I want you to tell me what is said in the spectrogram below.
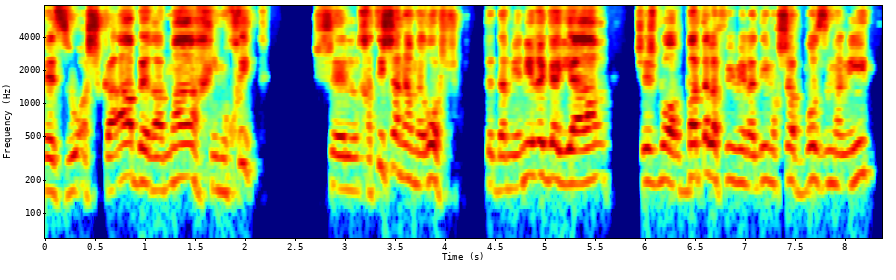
וזו השקעה ברמה חינוכית של חצי שנה מראש. תדמייני רגע יער שיש בו 4,000 ילדים עכשיו בו זמנית,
